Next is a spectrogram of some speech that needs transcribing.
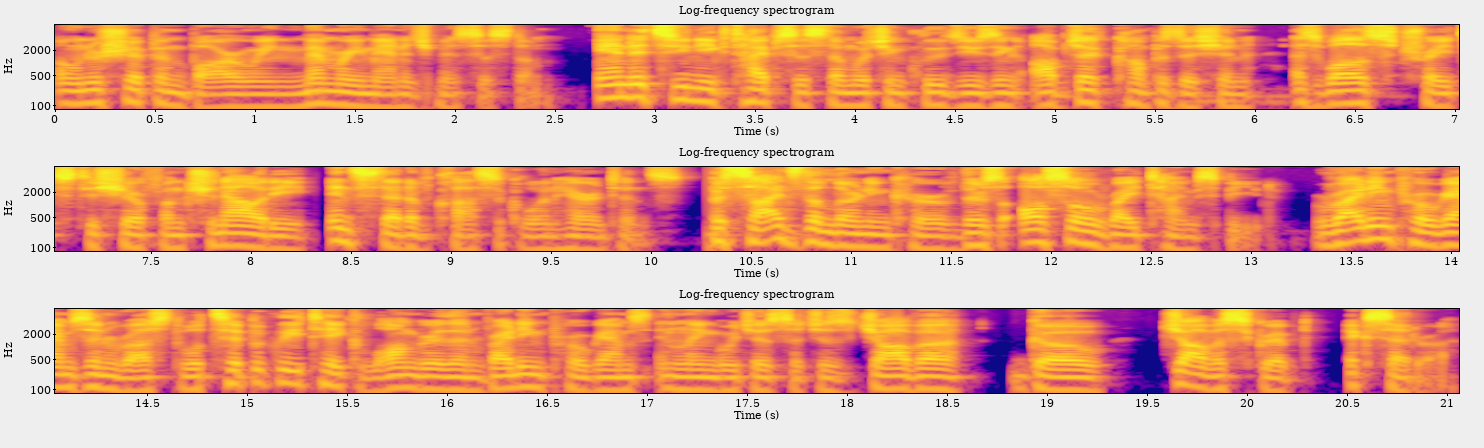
ownership and borrowing memory management system, and its unique type system which includes using object composition as well as traits to share functionality instead of classical inheritance. Besides the learning curve, there's also write time speed. Writing programs in Rust will typically take longer than writing programs in languages such as Java, Go, JavaScript, etc.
